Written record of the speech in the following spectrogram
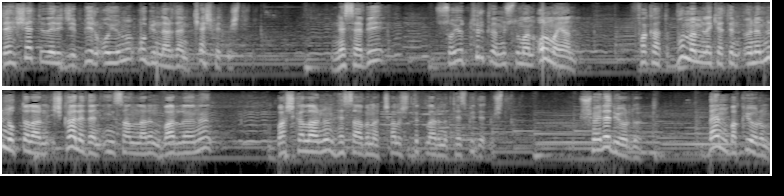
dehşet verici bir oyunu o günlerden keşfetmişti. Nesebi, soyu Türk ve Müslüman olmayan fakat bu memleketin önemli noktalarını işgal eden insanların varlığını başkalarının hesabına çalıştıklarını tespit etmişti. Şöyle diyordu, ben bakıyorum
